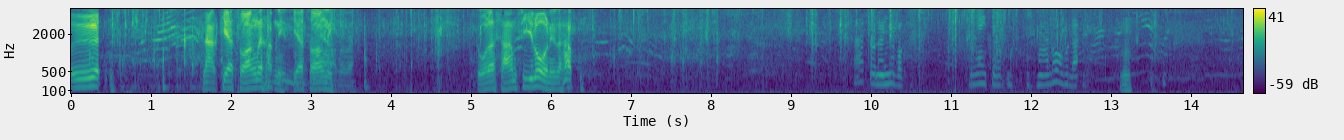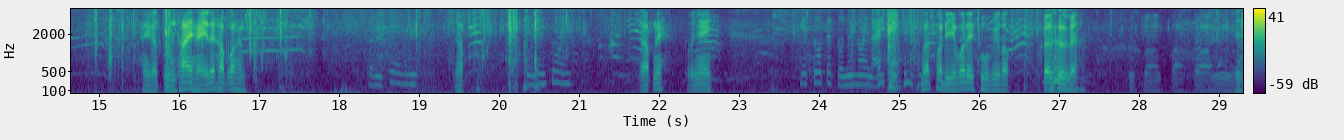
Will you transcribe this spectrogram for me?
อืดลากเกียร์สองนะครับนี่เกียร์สองนี่ตัวละสามสี่โลนี่แหละครับตัวนั้นอยู่บักง่ายเกือบหาโลพุ่นละให้กระตุนท้ายให้ด้วยครับว่าหันตัวนี้เท่เลยจับตัวนี้สู้จับเนี่ยตัวใหญ่ เยตัวแต่ตัวน้อยๆไหลเมื่อพอดีว่าได้สูบอีกหรอกเพื่อนเลยปลาปลาคอยังเอ๊ะ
